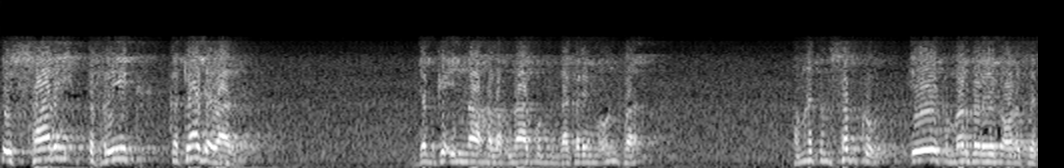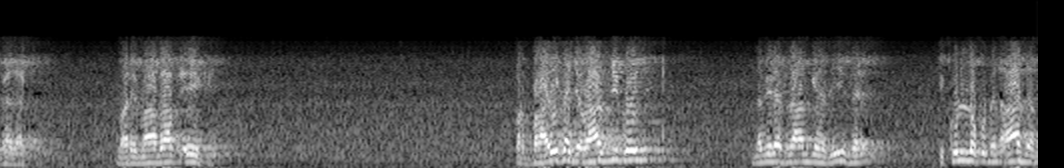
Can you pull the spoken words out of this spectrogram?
تو اس ساری تفریق کا کیا جواب ہے؟ جبکہ انا خلقنا کو نہ کریں انفا ہم نے تم سب کو ایک مرد اور ایک عورت سے پیدا کیا۔ ہمارے ماں باپ ایک ہیں۔ اور بڑائی کا جواب بھی کوئی نہیں نبی اسلام کی حدیث ہے کہ کل کو من آدم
